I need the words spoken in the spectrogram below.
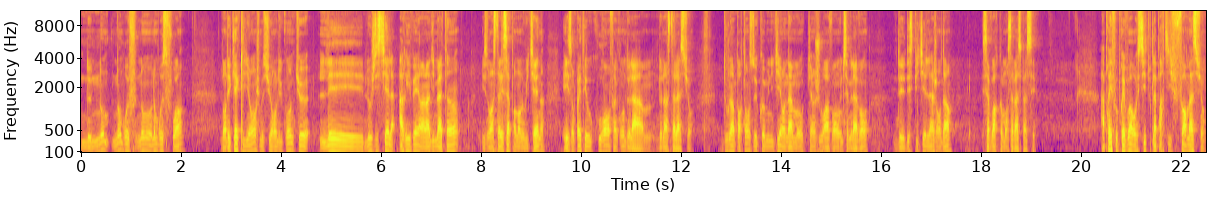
de nombreuses fois, dans des cas clients, je me suis rendu compte que les logiciels arrivaient un lundi matin, ils ont installé ça pendant le week-end et ils n'ont pas été au courant en fin de compte de l'installation. D'où l'importance de communiquer en amont, 15 jours avant, une semaine avant, d'expliquer l'agenda savoir comment ça va se passer. Après, il faut prévoir aussi toute la partie formation.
